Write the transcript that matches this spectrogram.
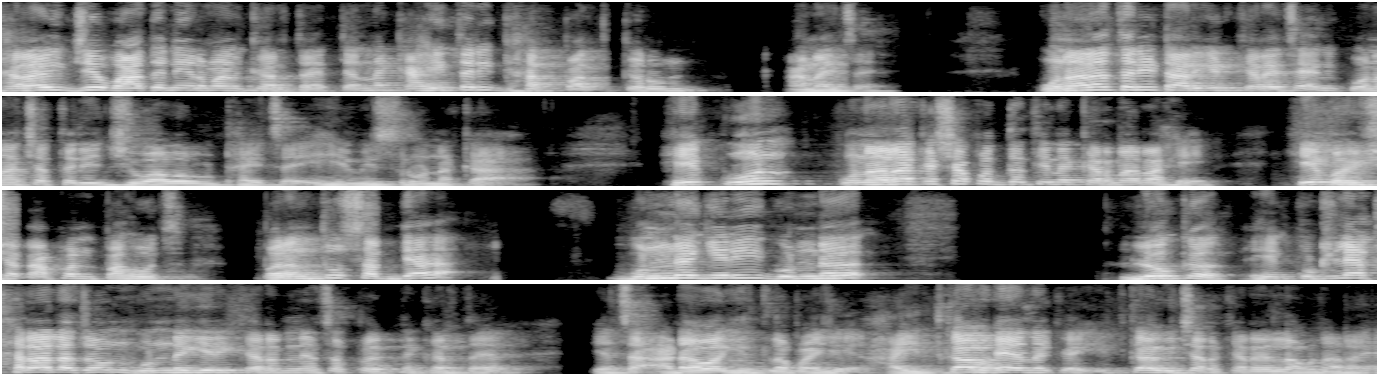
ठराविक जे वाद निर्माण करतायत त्यांना काहीतरी घातपात करून आणायचंय. कोणाला तरी टार्गेट करायचंय आणि कोणाच्या तरी जीवावर उठायचंय हे विसरू नका. हे कोण कोणाला कशा पद्धतीने करणार आहे हे भविष्यात आपण पाहूच. परंतु सध्या गुंडगिरी गुंड लोक हे कुठल्या थराला जाऊन गुंडगिरी करण्याचा प्रयत्न करतायत याचा आढावा घेतला पाहिजे. हा इतका भयानक आहे इतका विचार करायला लावणार आहे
